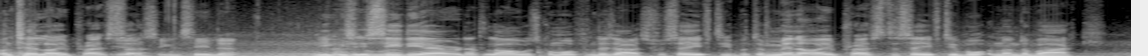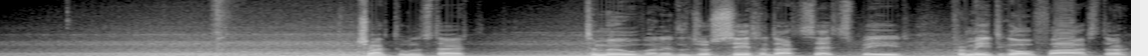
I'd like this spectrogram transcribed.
until I press yeah, it. so you can see that. You, can- you see the error that will always come up in the dash for safety, but the minute I press the safety button on the back, the tractor will start to move and it'll just sit at that set speed. For me to go faster,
